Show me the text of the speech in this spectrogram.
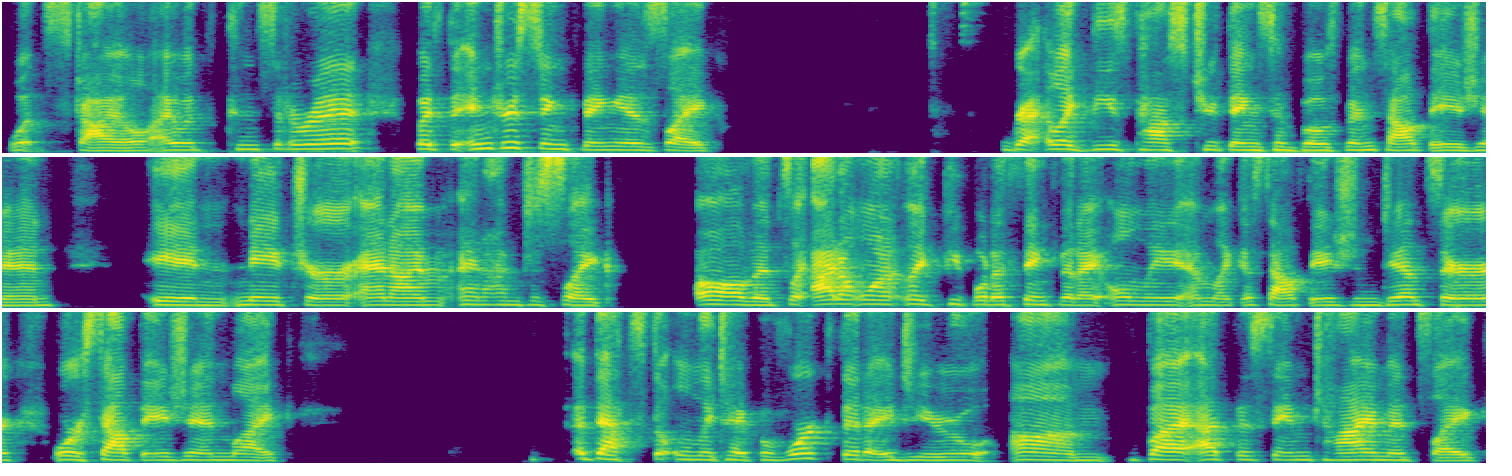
what style i would consider it but the interesting thing is like like these past two things have both been south asian in nature and i'm and i'm just like oh that's like i don't want like people to think that i only am like a south asian dancer or south asian like that's the only type of work that i do um but at the same time it's like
